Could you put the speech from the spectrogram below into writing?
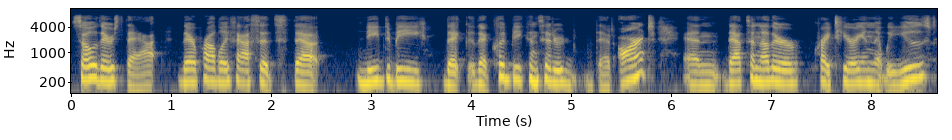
So there's that. There are probably facets that need to be that that could be considered that aren't and that's another criterion that we used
